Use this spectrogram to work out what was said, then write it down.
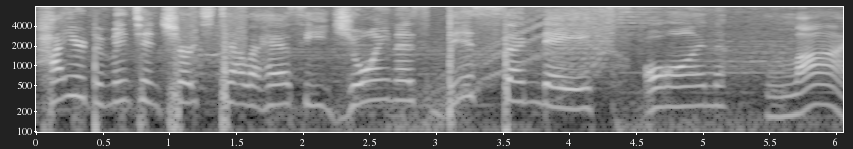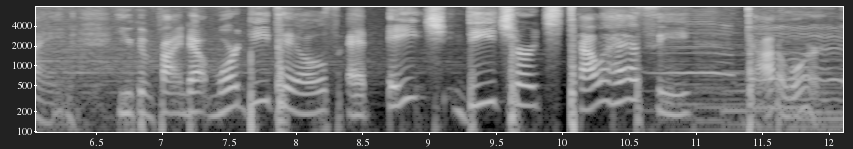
Higher Dimension Church Tallahassee. Join us this Sunday online. You can find out more details at hdchurchtallahassee.org.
